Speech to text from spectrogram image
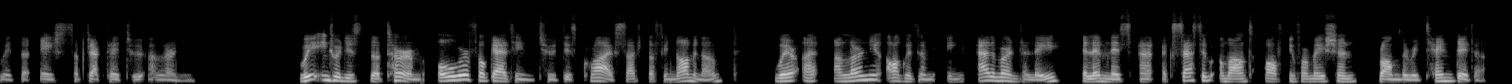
with the edge subjected to unlearning. We introduced the term over-forgetting to describe such a phenomenon where an unlearning algorithm inadvertently eliminates an excessive amount of information from the retained data.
